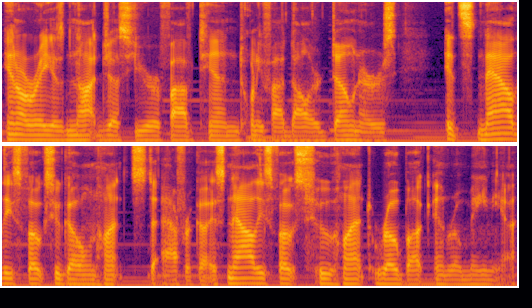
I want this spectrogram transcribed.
NRA is not just your $5, $10, $25 donors it's now these folks who go on hunts to Africa. It's now these folks who hunt roebuck in Romania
